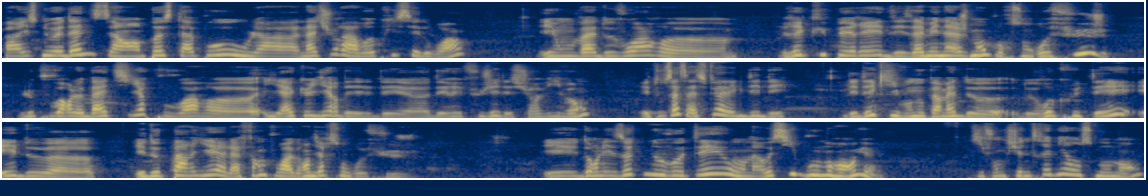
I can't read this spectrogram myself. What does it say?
Paris New Eden, c'est un post-apo où la nature a repris ses droits et on va devoir euh, récupérer des aménagements pour son refuge, le pouvoir le bâtir, pouvoir euh, y accueillir des, euh, des réfugiés, des survivants. Et tout ça, ça se fait avec des dés. Des dés qui vont nous permettre de, recruter et de, et de parier à la fin pour agrandir son refuge. Et dans les autres nouveautés, on a aussi Boomerang, qui fonctionne très bien en ce moment.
